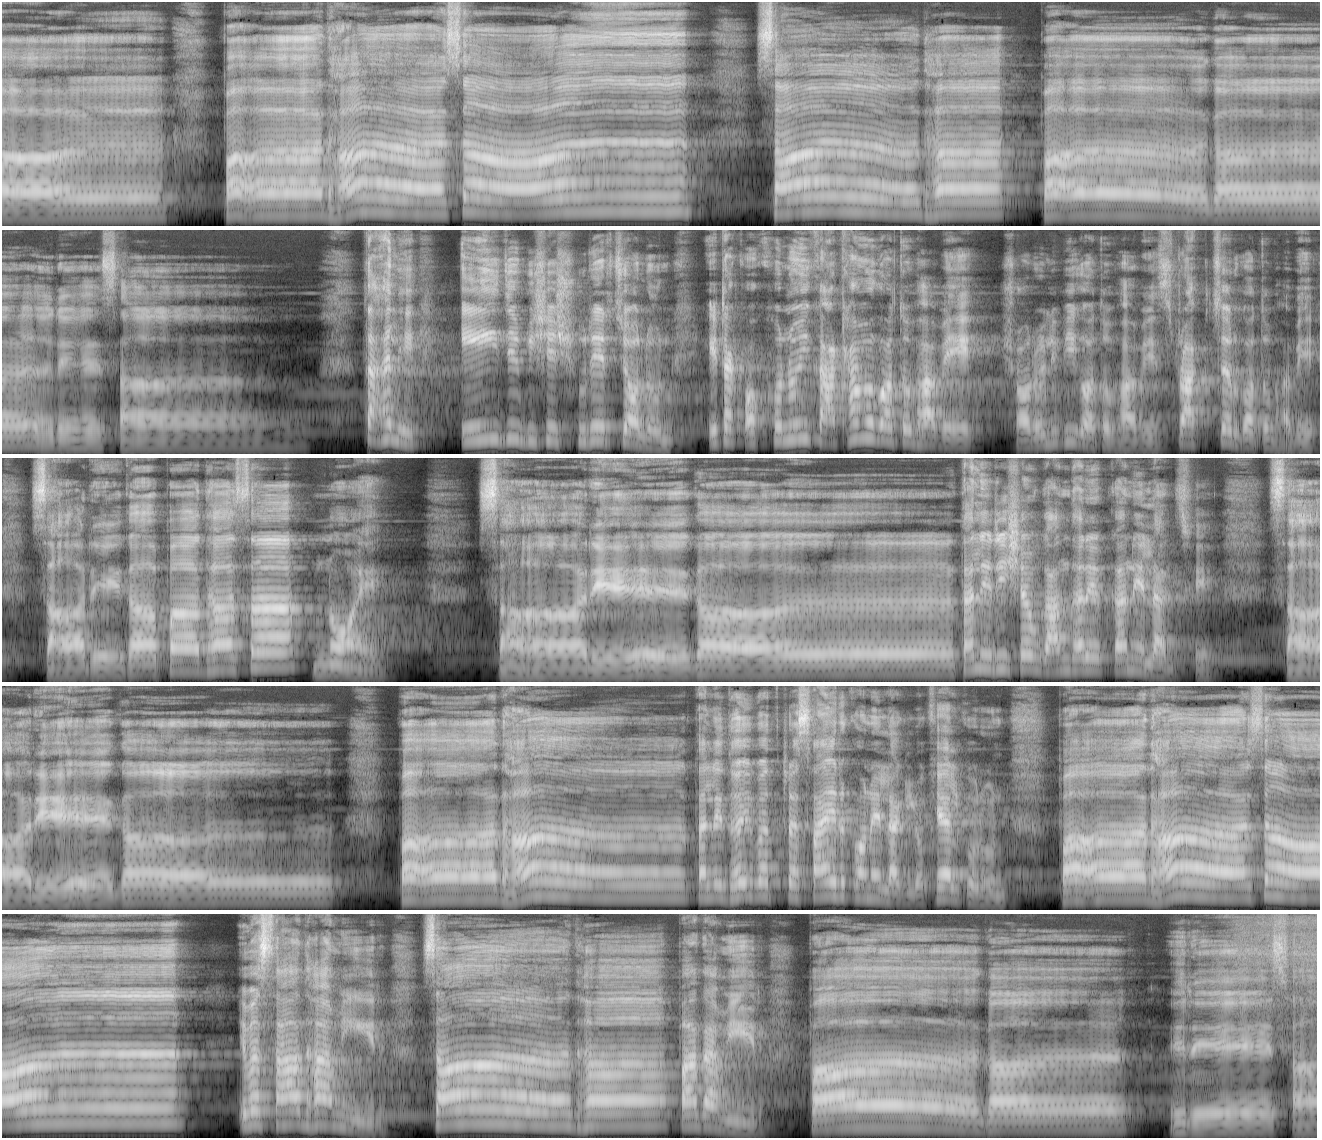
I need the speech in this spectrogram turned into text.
তাহলে এই যে বিশেষ সুরের চলন, এটা কখনোই কাঠামোগতভাবে, স্বরলিপিগতভাবে স্ট্রাকচারগতভাবে সা রে গা পা ধা সা নয়। সারে গা তাহলে ঋষভ গান্ধারের কানে লাগছে। সারে গা পাধা তাহলে ধৈবাতটা সায়ের কনে লাগল, খেয়াল করুন। পাধা সা এবার সাধামির সাধা পাগামির পাগা রে সা।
